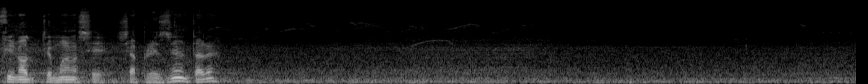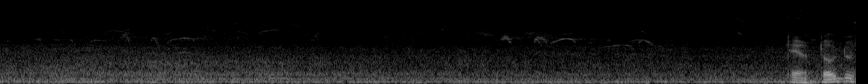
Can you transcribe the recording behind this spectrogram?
Final de semana se, se apresenta, né? Tenham todos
